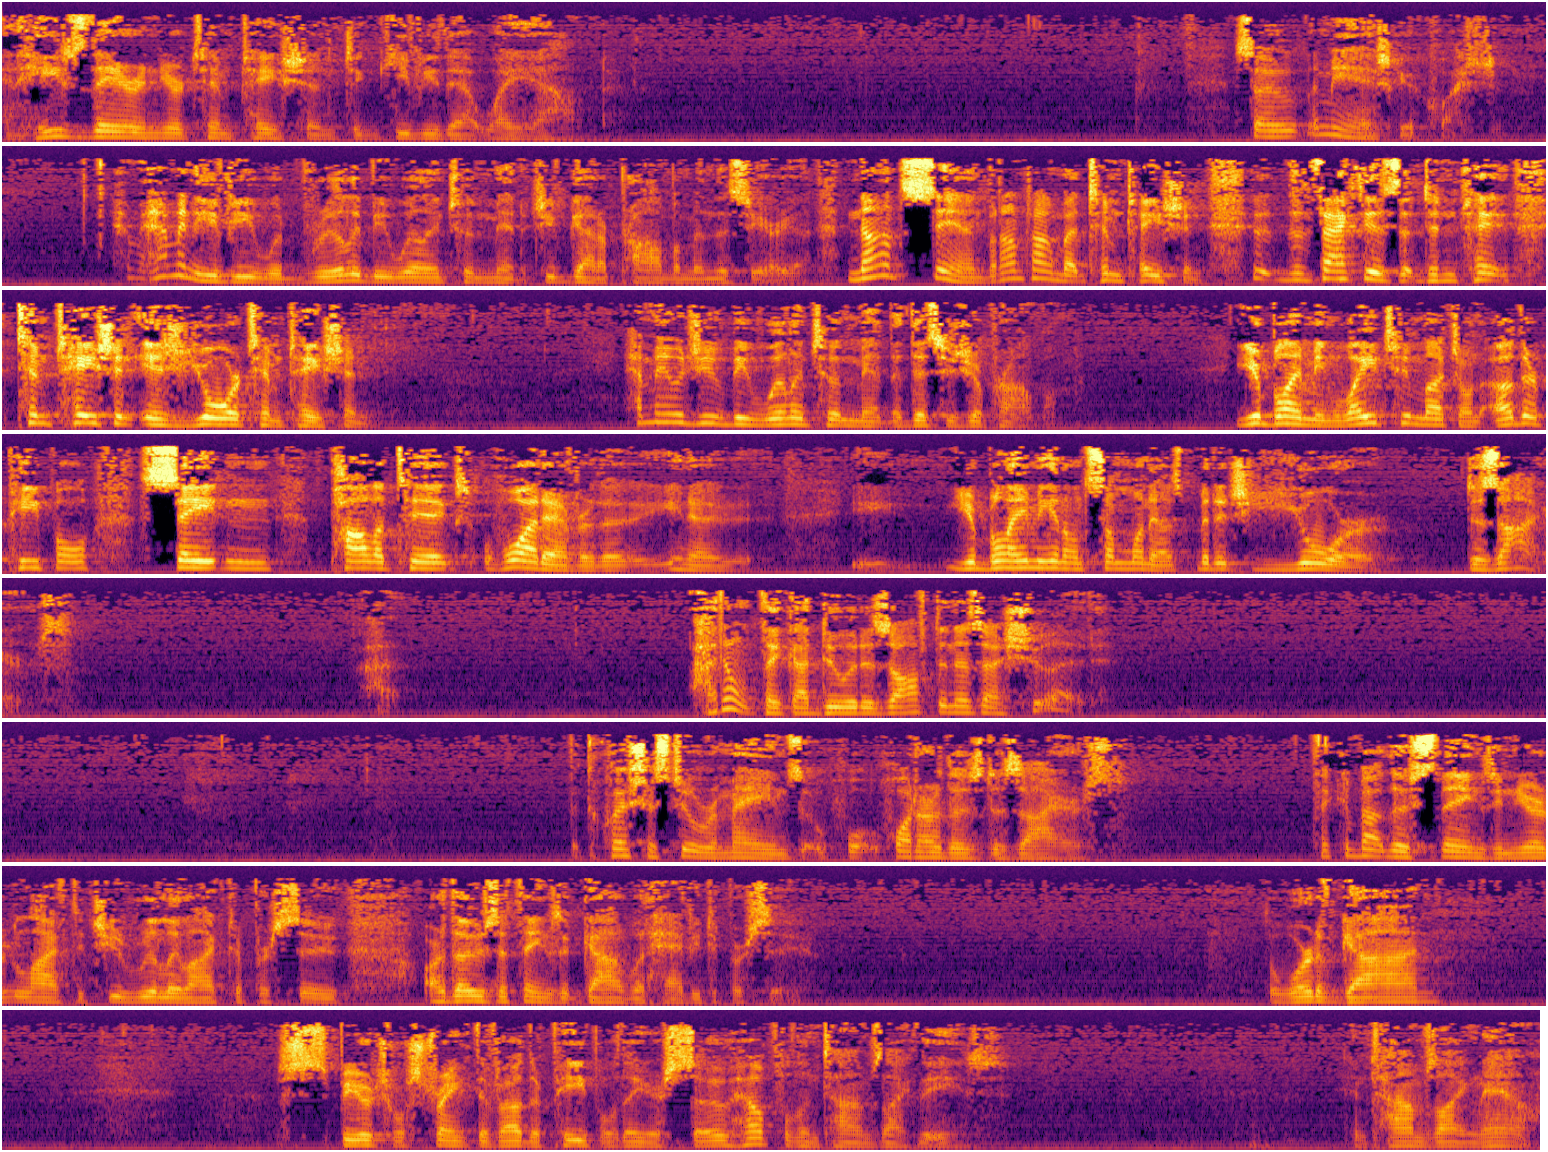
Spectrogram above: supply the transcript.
And He's there in your temptation to give you that way out. So let me ask you a question. How many of you would really be willing to admit that you've got a problem in this area? Not sin, but I'm talking about temptation. The fact is that temptation is your temptation. How many would you be willing to admit that this is your problem? You're blaming way too much on other people, Satan, politics, whatever. The, you know, you're blaming it on someone else, but it's your desires. I, I don't think I do it as often as I should. But the question still remains what are those desires? Think about those things in your life that you really like to pursue. Are those the things that God would have you to pursue? The Word of God, spiritual strength of other people, they are so helpful in times like these, in times like now.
